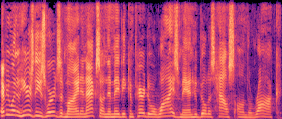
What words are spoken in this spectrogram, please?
Everyone who hears these words of mine and acts on them may be compared to a wise man who built his house on the rock.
